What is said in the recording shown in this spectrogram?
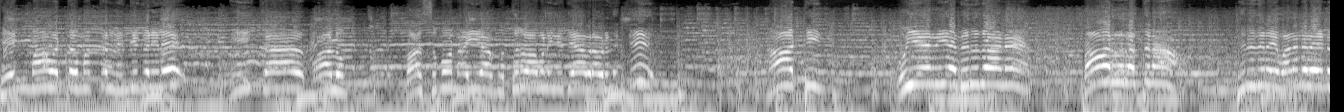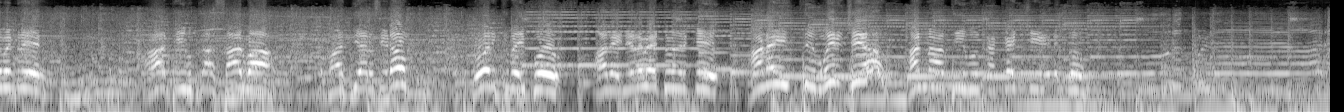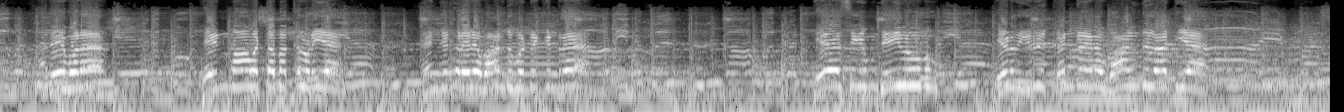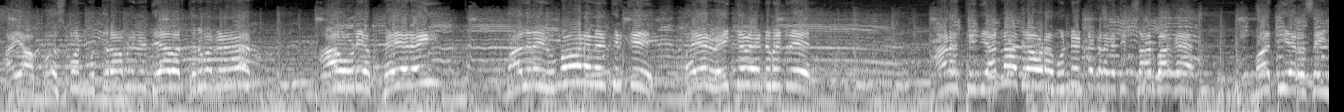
தென் மாவட்ட மக்கள் நெஞ்சங்களிலே நீக்கா வாழும் பசுமோன் ஐயா முத்துராமலிங்க தேவர் அவர்களுக்கு நாட்டின் உயரிய விருதான பாரத ரத்னா விருதினை வழங்க வேண்டும் என்று அதிமுக சார்பா மத்திய அரசிடம் கோரிக்கை வைப்பு. அதை நிறைவேற்றுவதற்கு அனைத்து முயற்சியும் அண்ணா திமுக கட்சி எடுக்கும். அதே போல தென் மாவட்ட மக்களுடைய நெஞ்சங்களிலே வாழ்ந்து கொண்டிருக்கின்ற தேசியம் தெய்வமும் எனது இரு கண்களில வாழ்ந்து காட்டிய ஐயா போஸ்மான் முத்துராமலிங்க தேவர் திருமகனார் அவருடைய பெயரை மதுரை விமான நிலையத்திற்கு பெயர் வைக்க வேண்டும் என்று அனைத்து இந்திய அண்ணா திராவிட முன்னேற்ற கழகத்தின் சார்பாக மத்திய அரசை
